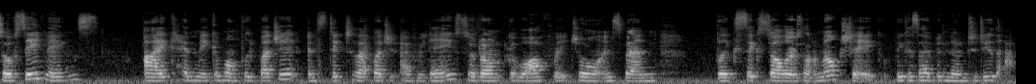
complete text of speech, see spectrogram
So savings, I can make a monthly budget and stick to that budget every day. So don't go off, Rachel, and spend like $6 on a milkshake because I've been known to do that.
